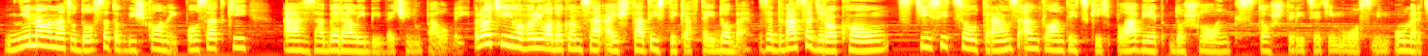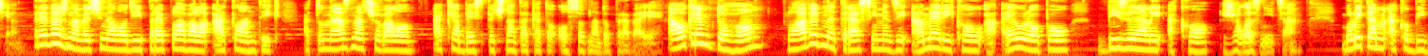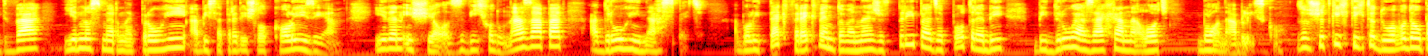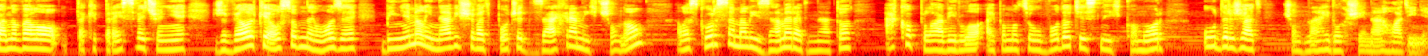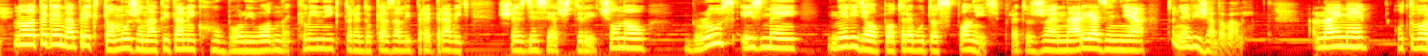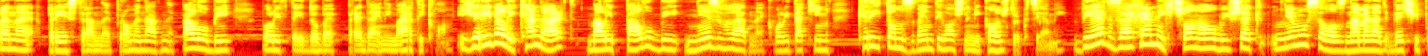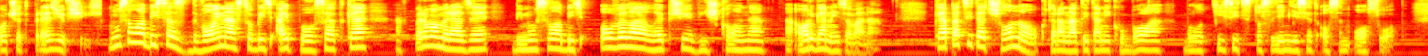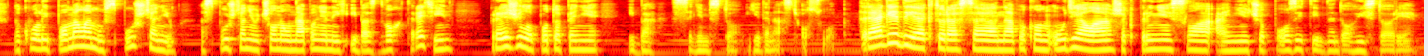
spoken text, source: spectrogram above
nemala na to dostatok vyškolenej posádky a zaberali by väčšinu paluby. Proti hovorila dokonca aj štatistika v tej dobe. Za 20 rokov z tisícov transatlantických plavieb došlo len k 148 úmrtiam. Prevažná väčšina lodí preplávala Atlantik a to naznačovalo, aká bezpečná takáto osobná doprava je. A okrem toho, Plavebné trasy medzi Amerikou a Európou vyzerali ako železnica. Boli tam akoby dva jednosmerné pruhy, aby sa predišlo kolíziám. Jeden išiel z východu na západ a druhý naspäť. A boli tak frekventované, že v prípade potreby by druhá záchranná loď bola na blízku. Zo všetkých týchto dôvodov panovalo také presvedčenie, že veľké osobné lode by nemali navyšovať počet záchranných člnov, ale skôr sa mali zamerať na to, ako plavidlo aj pomocou vodotesných komôr udržať čo najdlhšie na hladine. No a tak aj napriek tomu, že na Titaniku boli lodné kliny, ktoré dokázali prepraviť 64 člnov, Bruce Ismay nevidel potrebu to splniť, pretože nariadenia to nevyžadovali. A najmä Otvorené priestranné promenádne paluby boli v tej dobe predajným artiklom. Ich rivali Canard mali paluby nezvhľadné kvôli takým krytom s ventilačnými konštrukciami. Viac záchranných členov by však nemuselo znamenať väčší počet preživších. Musela by sa zdvojnásobiť aj posádka a v prvom rade by musela byť oveľa lepšie vyškolená a organizovaná. Kapacita členov, ktorá na Titaniku bola, bolo 1178 osôb. No kvôli pomalému spúšťaniu a spúšťaniu členov naplnených iba z dvoch tretín, prežilo potopenie iba 711 osôb. Tragédia, ktorá sa napokon udiala, však priniesla aj niečo pozitívne do histórie.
